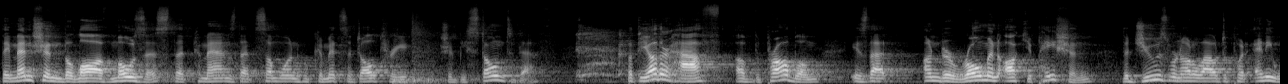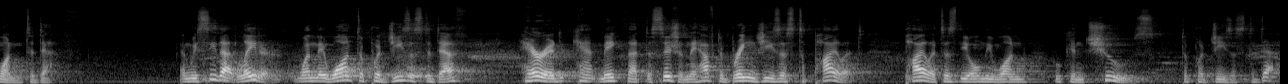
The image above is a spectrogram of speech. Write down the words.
they mention the law of Moses that commands that someone who commits adultery should be stoned to death. But the other half of the problem is that under Roman occupation, the Jews were not allowed to put anyone to death. And we see that later. When they want to put Jesus to death, Herod can't make that decision. They have to bring Jesus to Pilate. Pilate is the only one who can choose to put Jesus to death.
